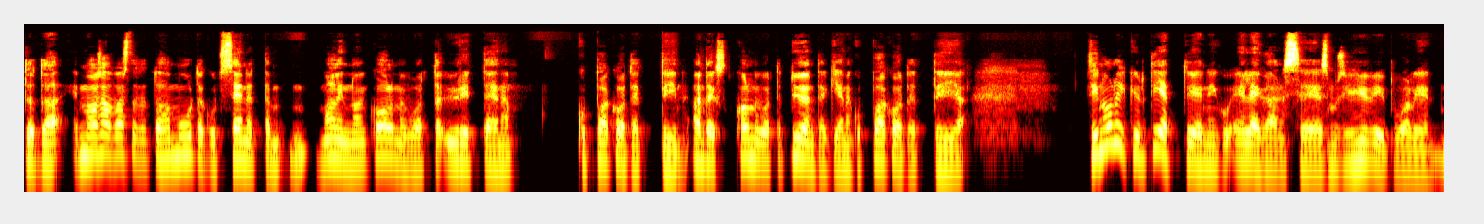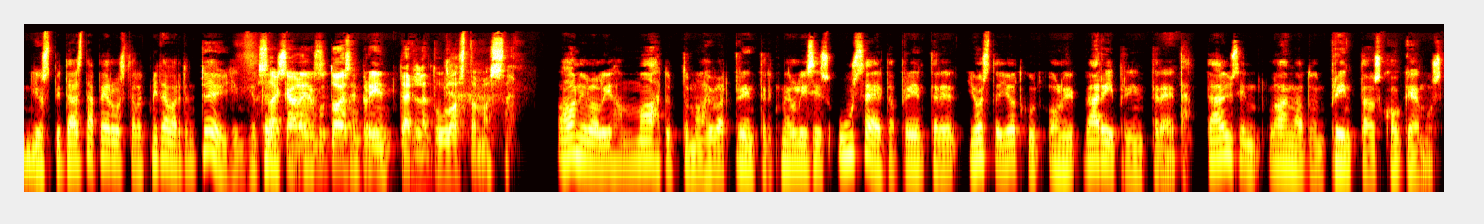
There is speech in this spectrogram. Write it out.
Tota, en mä osaa vastata tuohon muuta kuin sen, että mä olin noin kolme vuotta yrittäjänä, kun pakotettiin, anteeksi, kolme vuotta työntekijänä, kun pakotettiin ja Siinä oli kyllä tiettyjä niin kuin elegansseja ja semmoisia hyviä puolia, jos pitää sitä perustella, että mitä varten töihin. Ja Sai käydä joku toisen printerillä tulostamassa. Aunilla oli ihan mahdottoman hyvät printerit. Meillä oli siis useita printereitä, joista jotkut oli väriprintereitä. Täysin langaton printtauskokemus.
